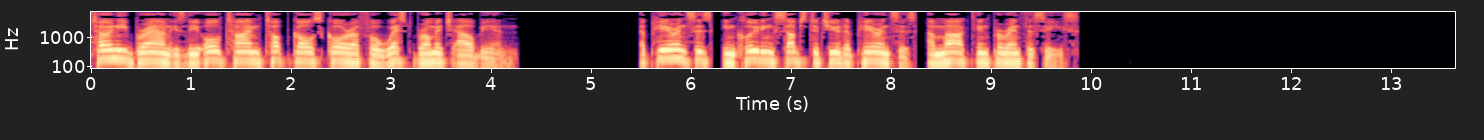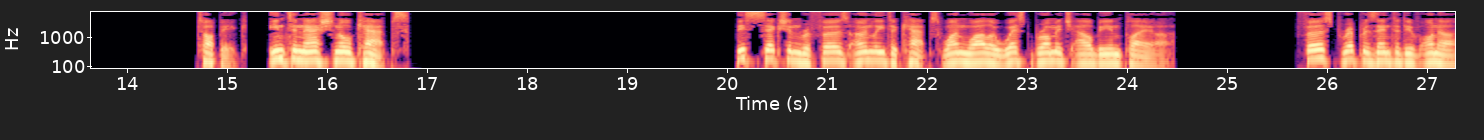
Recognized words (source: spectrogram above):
Tony Brown is the all-time top goalscorer for West Bromwich Albion. Appearances, including substitute appearances, are marked in parentheses. International caps. This section refers only to caps won while a West Bromwich Albion player. First representative honour,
